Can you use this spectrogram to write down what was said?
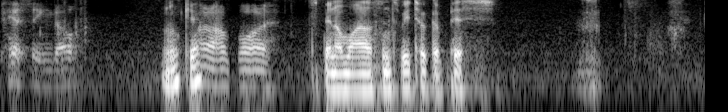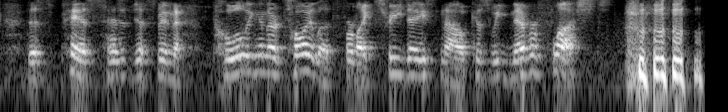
pissing though. Okay. Oh boy. It's been a while since we took a piss. This piss has just been pooling in our toilet for like three days now because we never flushed. I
